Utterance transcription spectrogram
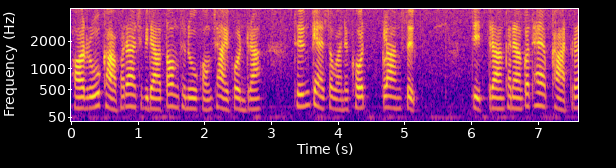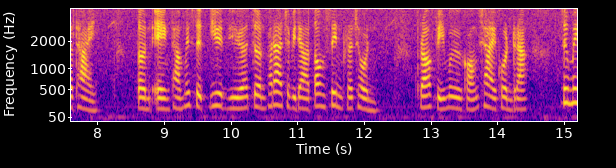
พอรู้ข่าวพระราชบิดาต้องธนูของชายคนรัก ถึงแก่สวรรคตกลางศึก จิตตรางคณาก็แทบขาดพระทยัยตนเองทำให้ศึกยืดเยื้อจนพระราชบิดาต้องสิ้นพระชน เพราะฝีมือของชายคนรัก ซึ่งไม่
